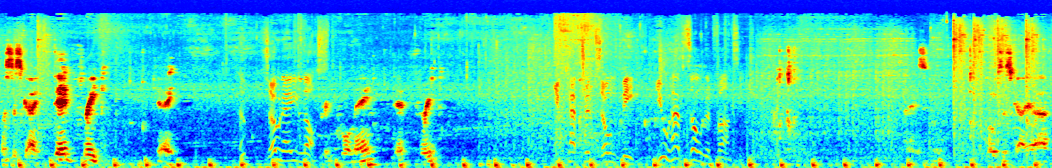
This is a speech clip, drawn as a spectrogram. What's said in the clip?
What's this guy? Dead Freak. Okay, Zone A lost. pretty cool name. Dead Freak. You captured Zone B. You have zone advantage. Nice. Close this guy up.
